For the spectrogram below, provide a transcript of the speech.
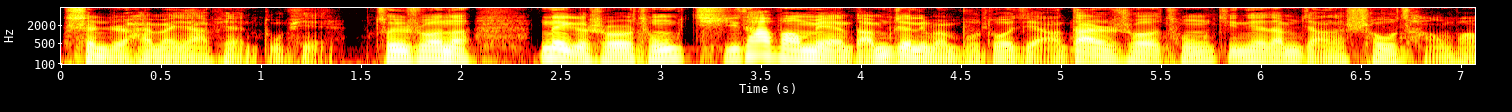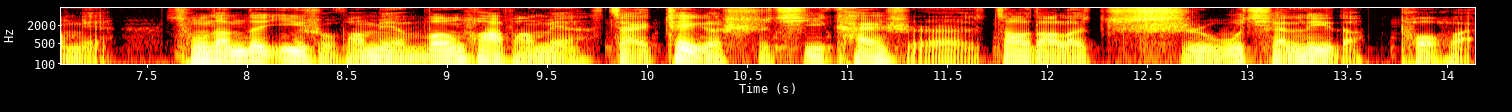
甚至还卖鸦片、毒品。所以说呢，那个时候从其他方面咱们这里面不多讲，但是说从今天咱们讲的收藏方面，从咱们的艺术方面、文化方面，在这个时期开始遭到了史无前例的破坏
